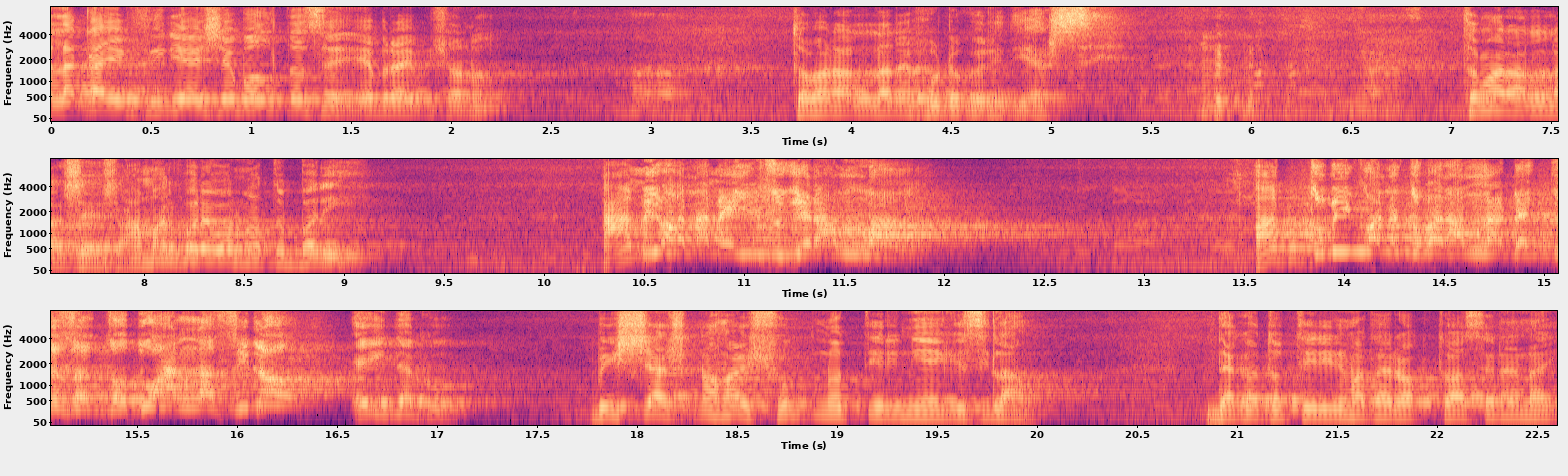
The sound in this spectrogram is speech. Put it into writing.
এলাকায় ফিরে এসে বলতেছে, এব্রাহিম, শোনো, তোমার আল্লাহরে ফুটো করে দিয়ে আসছে। তোমার আল্লাহ শেষ, আমার পরে আবার মাতব্বারি। আমি হলাম এই যুগের আল্লাহ। আর তুমি কলে তোমার আল্লাহ দেখতেছো, যদু আল্লাহ ছিল, এই দেখো, বিশ্বাস না হয় শুকনো তীর নিয়ে গেছিলাম। দেখো তো তীরের মাথায় রক্ত আছে না নাই?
